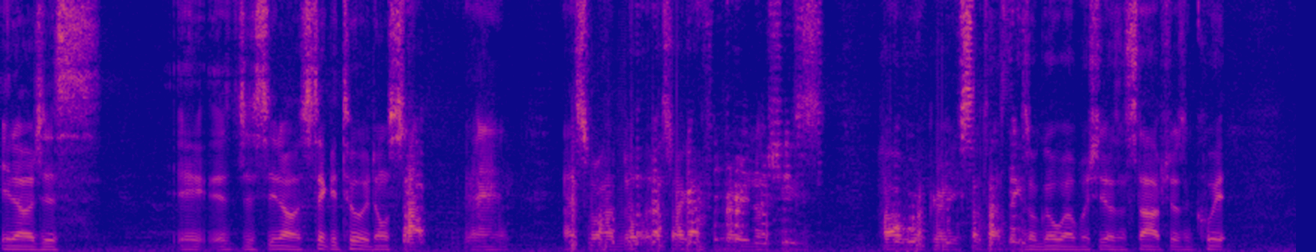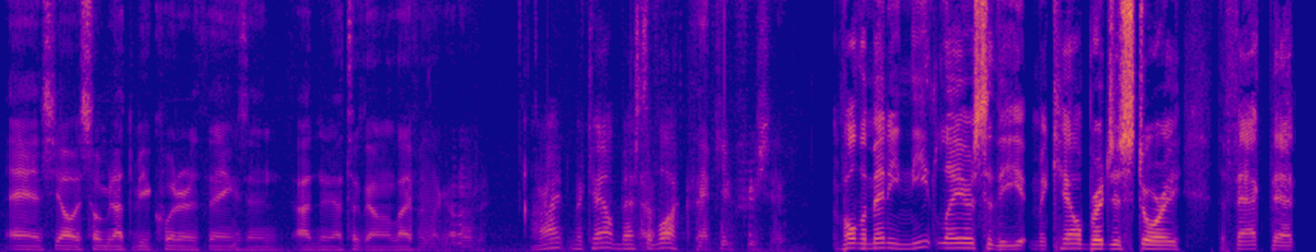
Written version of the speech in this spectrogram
you know, just, it, it's just, you know, sticking to it, don't stop. And that's what I built, that's what I got from her. You know, she's hard worker. Sometimes things don't go well, but she doesn't stop, she doesn't quit and she always told me not to be a quitter of things, and I, I took that on life as I got older. All right, Mikal, best of luck. Thank you, appreciate it. Of all the many neat layers to the Mikal Bridges story, the fact that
